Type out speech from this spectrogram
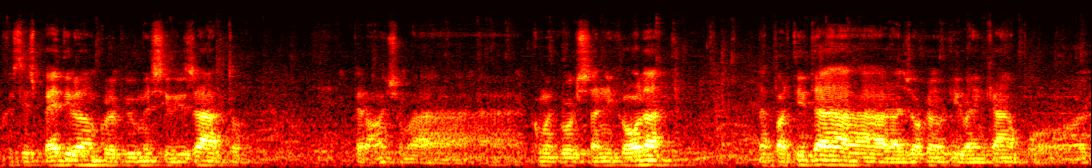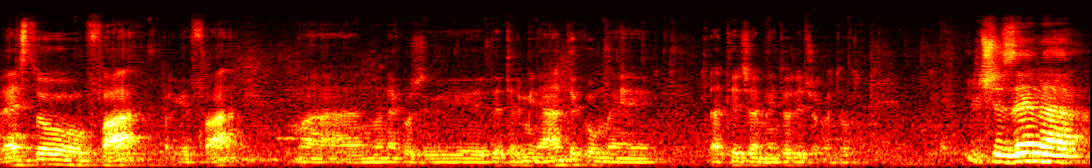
questi aspetti vanno ancora più messi in risalto, però insomma come col San Nicola la partita la giocano chi va in campo, il resto fa perché fa, ma non è così determinante come l'atteggiamento dei giocatori. Il Cesena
